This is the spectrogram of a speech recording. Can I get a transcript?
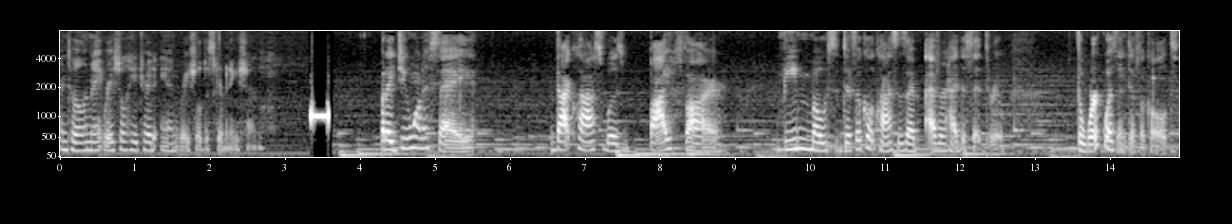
and to eliminate racial hatred and racial discrimination. But I do want to say that class was by far the most difficult classes I've ever had to sit through. The work wasn't difficult.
